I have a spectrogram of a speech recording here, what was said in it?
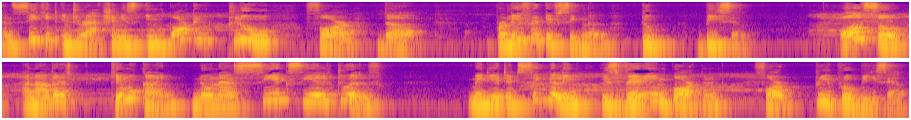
and c-KIT interaction is important clue for the proliferative signal to B cell. Also, another chemokine known as CXCL12 mediated signaling is very important for pre-pro B cell.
